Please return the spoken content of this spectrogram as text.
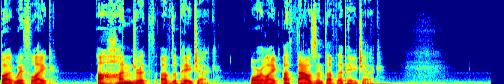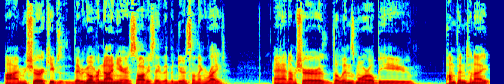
but with like a hundredth of the paycheck or like a thousandth of the paycheck. I'm sure it keeps. They've been going for nine years, so obviously they've been doing something right. And I'm sure the Linsmore will be pumping tonight.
